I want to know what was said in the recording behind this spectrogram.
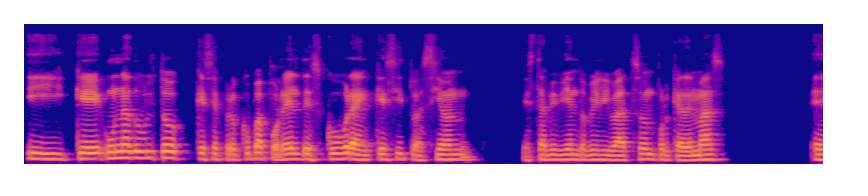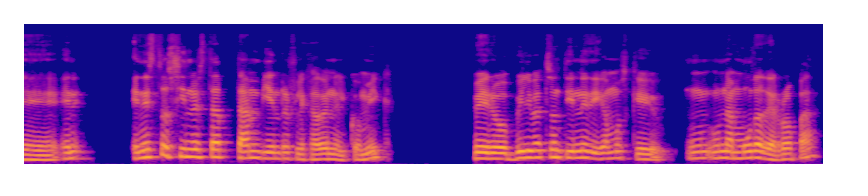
y que un adulto que se preocupa por él descubra en qué situación está viviendo Billy Batson, porque además, eh, en, en esto sí no está tan bien reflejado en el cómic, pero Billy Batson tiene, digamos que, un- una muda de ropa,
